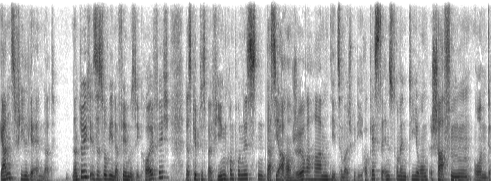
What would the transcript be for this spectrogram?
ganz viel geändert. Natürlich ist es so wie in der Filmmusik häufig, das gibt es bei vielen Komponisten, dass sie Arrangeure haben, die zum Beispiel die Orchesterinstrumentierung schaffen und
